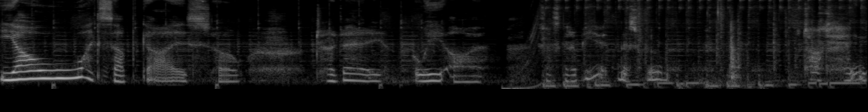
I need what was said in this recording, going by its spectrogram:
Yo, what's up, guys? So, today we are just gonna be in this room talking.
